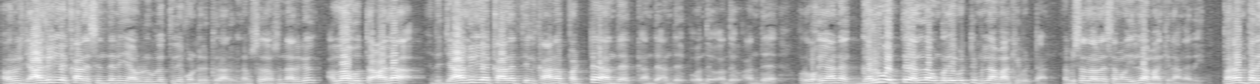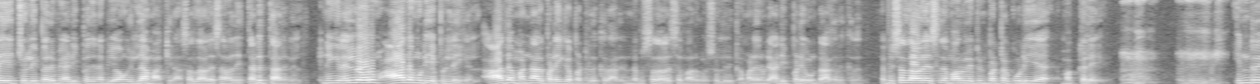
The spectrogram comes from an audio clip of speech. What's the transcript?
அவர்கள் ஜாகிலிய கால சிந்தனை அவருடைய உள்ளத்திலே கொண்டிருக்கிறார்கள். நபி சொன்னார்கள் அல்லாஹு தாலா இந்த ஜாகிலிய காலத்தில் காணப்பட்ட அந்த அந்த அந்த அந்த- அந்த அந்த ஒரு வகையான கர்வத்தை அல்ல உங்களை விட்டு இல்லாமாக்கி விட்டான் நபி சொல்லா அலைஹி இல்லாமாக்கினாங்க அதை. பரம்பரையை சொல்லி பெருமை அடிப்பது நபி அவங்க இல்லாமாக்கினார் சொல்லா அலைஹி அதை தடுத்தார்கள். நீங்கள் எல்லோரும் ஆதமுடைய பிள்ளைகள். ஆத மண்ணால் படைக்கப்பட்டிருக்கிறார் என்று நபி ஸல்லல்லாஹு அலைஹி அவர்கள் சொல்லியிருக்க மனிதனுடைய அடிப்படை ஒன்றாக இருக்கிறது. நபி ஸல்லல்லாஹு அலைஹி அவர்களை பின்பற்றக்கூடிய மக்களே இன்று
